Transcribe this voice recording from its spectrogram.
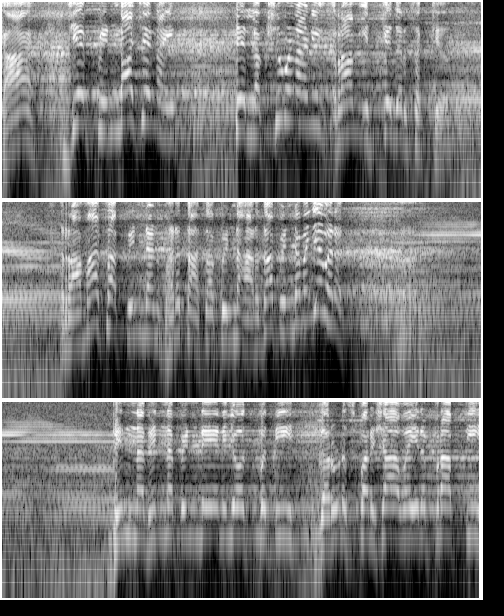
काय? जे पिंडाचे नाहीत ते लक्ष्मण आणि राम इतके जर सख्य. रामाचा पिंड आणि भरताचा पिंड अर्धा पिंड म्हणजे भरत. भिन्न भिन्न पिंडे निजोत्पत्ती गरुड स्पर्शा वैर प्राप्ती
